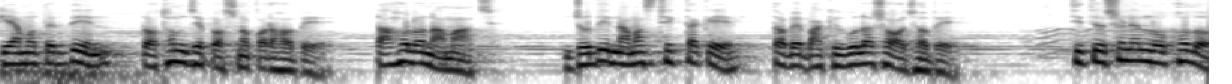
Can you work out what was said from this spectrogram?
কেয়ামতের দিন প্রথম যে প্রশ্ন করা হবে, তা হলো নামাজ। যদি নামাজ ঠিক থাকে, তবে বাকিগুলো সহজ হবে। তৃতীয় শ্রেণির লোক হলো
